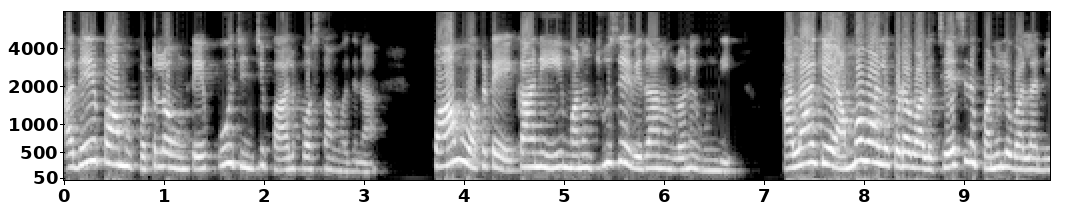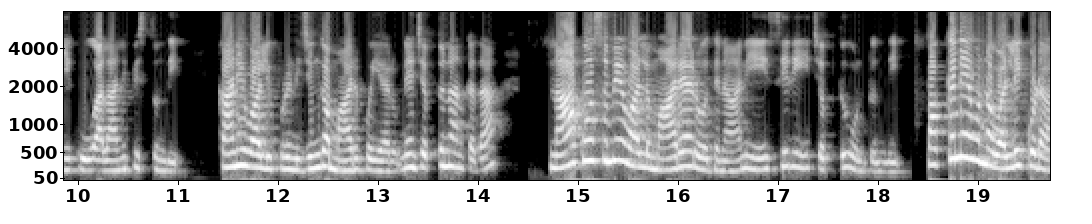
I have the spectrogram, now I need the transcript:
అదే పాము పుట్టలో ఉంటే పూజించి పాలు పోస్తాం వదిన. పాము ఒకటే కానీ మనం చూసే విధానంలోనే ఉంది. అలాగే అమ్మ వాళ్ళు కూడా వాళ్ళు చేసిన పనుల వల్ల నీకు అలా అనిపిస్తుంది. కానీ వాళ్ళు ఇప్పుడు నిజంగా మారిపోయారు. నేను చెప్తున్నాను కదా నా కోసమే వాళ్ళు మారారు వదిన అని సిరి చెప్తూ ఉంటుంది. పక్కనే ఉన్న వల్లి కూడా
